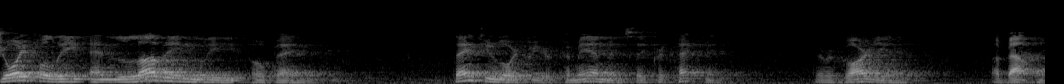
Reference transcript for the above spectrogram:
joyfully and lovingly obeying. Thank you, Lord, for your commandments. They protect me. They're a guardian about me.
